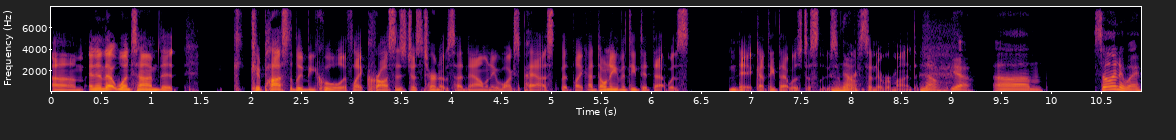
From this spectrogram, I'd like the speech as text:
Um, and then that one time that c- could possibly be cool if like crosses just turn upside down when he walks past, but like I don't even think that that was Nick. I think that was just Lucifer. No. So never mind. no yeah um so anyway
